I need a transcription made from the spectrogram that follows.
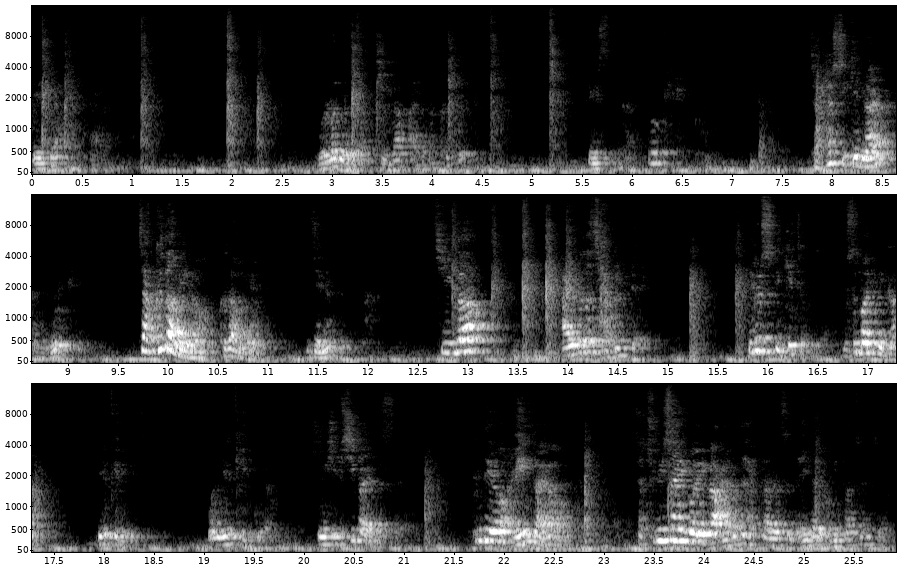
빼기 R이다. 물론 여기서 D가 R보다 클 때예요. 되겠습니까? 이렇게. 자, 할 수 있겠나요? 이렇게. 자, 그 다음에요. 그 다음에 이제는 D가 R보다 작을 때 이럴 수도 있겠죠, 그죠? 무슨 말입니까? 이렇게 되겠죠. 원 이렇게 있고요. 중심 C가 있어요. 근데요, A가요. 자, 중심사이 거리가 R보다 작다는 것은 A가 여기 있다는 소리죠, 그죠?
